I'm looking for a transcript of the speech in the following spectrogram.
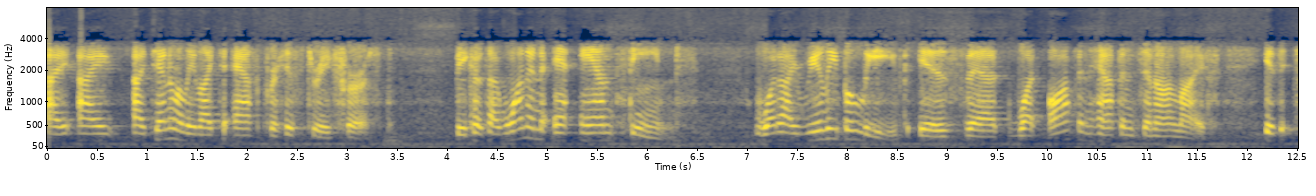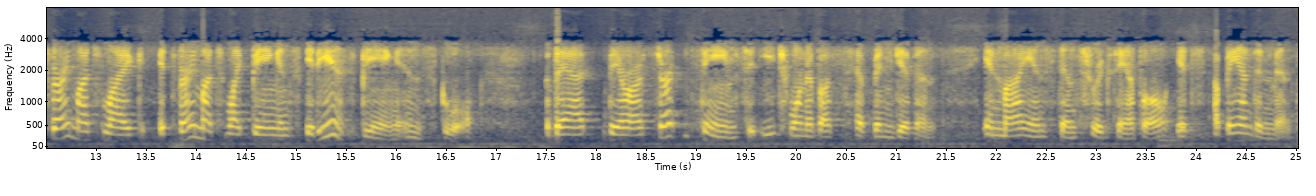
I, I, I generally like to ask for history first because I want an and themes. What I really believe is that what often happens in our life is it's very much like it's very much like being in it is being in school that there are certain themes that each one of us have been given. In my instance, for example, it's abandonment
